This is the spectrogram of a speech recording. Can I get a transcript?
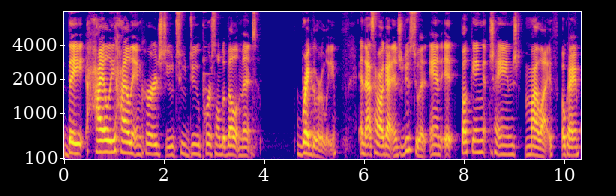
they highly highly encouraged you to do personal development regularly. And that's how I got introduced to it. And it fucking changed my life, okay?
